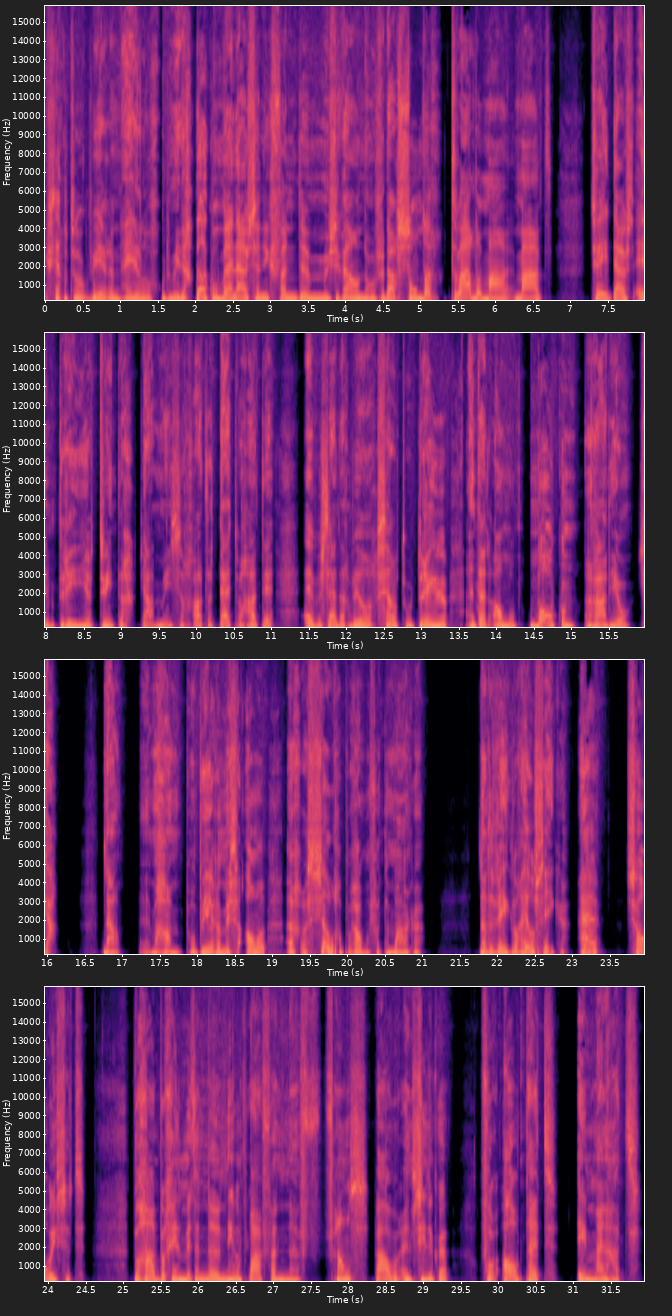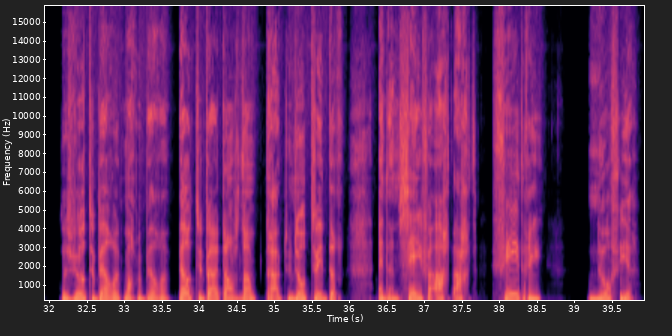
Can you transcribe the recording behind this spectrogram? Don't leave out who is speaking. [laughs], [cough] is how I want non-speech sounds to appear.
Speaker 1: ik zeg natuurlijk weer een hele goede middag. Welkom bij een uitzending van de Muzikale Noord. Vandaag zondag 12 maart 2023. Ja, mensen, gaat de tijd toch hard? En we zijn er weer gezellig tot drie uur. En dat allemaal op Malcolm Radio. Ja. Nou, we gaan proberen met z'n allen een gezellig programma van te maken. Nou, dat weet ik wel heel zeker. Hè? Zo is het. We gaan beginnen met een uh, nieuwe plaat van uh, Frans Bauer en Sineke voor altijd in mijn hart. Dus wilt u bellen, mag u bellen. Belt u buiten Amsterdam, draait u 020 en dan 788 4304.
